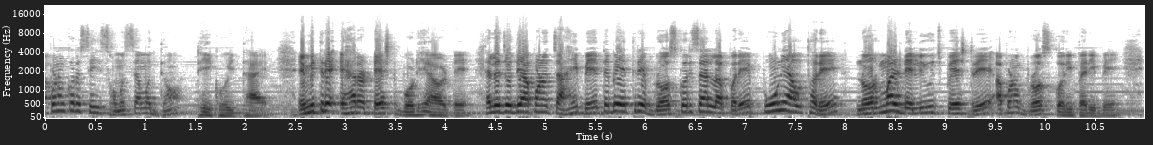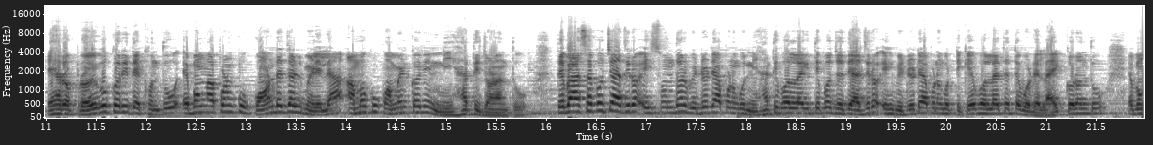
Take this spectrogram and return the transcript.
ଆପଣଙ୍କର ସେହି ସମସ୍ୟା ମଧ୍ୟ ଠିକ୍ ହୋଇଥାଏ ଏମିତିରେ ଏହାର ଟେଷ୍ଟ ବଢ଼ିଆ ଅଟେ ହେଲେ ଯଦି ଆପଣ ଚାହିଁବେ ତେବେ ଏଥିରେ ବ୍ରସ୍ କରିସାରିଲା ପରେ ପୁଣି ଆଉ ଥରେ ନର୍ମାଲ ଡେଲି ୟୁଜ୍ ପେଷ୍ଟରେ ଆପଣ ବ୍ରସ୍ କରିପାରିବେ ଏହାର ପ୍ରୟୋଗ କରି ଦେଖନ୍ତୁ ଏବଂ ଆପଣ ଆପଣଙ୍କୁ କ'ଣ ରେଜଲ୍ଟ ମିଳିଲା ଆମକୁ କମେଣ୍ଟ କରି ନିହାତି ଜଣାନ୍ତୁ ତେବେ ଆଶା କରୁଛି ଆଜିର ଏହି ସୁନ୍ଦର ଭିଡ଼ିଓଟି ଆପଣଙ୍କୁ ନିହାତି ଭଲ ଲାଗିଥିବ ଯଦି ଆଜିର ଏହି ଭିଡ଼ିଓଟି ଆପଣଙ୍କୁ ଟିକେ ଭଲ ଲାଗିଥିବ ତେବେ ଗୋଟେ ଲାଇକ୍ କରନ୍ତୁ ଏବଂ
